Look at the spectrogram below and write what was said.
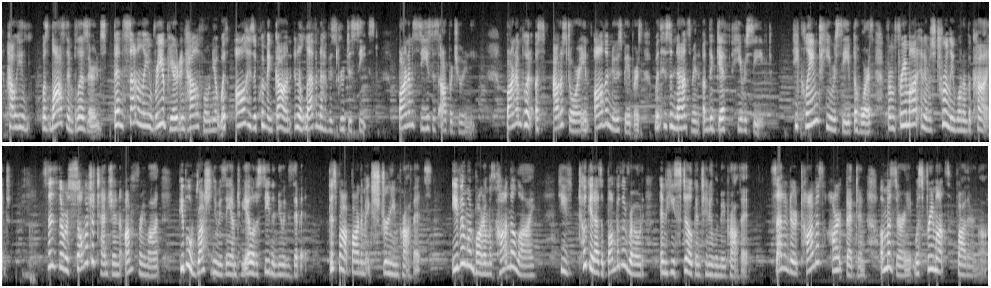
how he was lost in blizzards, then suddenly reappeared in California with all his equipment gone and 11 of his crew deceased. Barnum seized this opportunity. Barnum put out a story in all the newspapers with his announcement of the gift he received. He claimed he received the horse from Fremont and it was truly one of a kind. Since there was so much attention on Fremont, people rushed to the museum to be able to see the new exhibit. This brought Barnum extreme profits. Even when Barnum was caught in the lie, he took it as a bump in the road and he still continually made profit. Senator Thomas Hart Benton of Missouri was Fremont's father in law.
